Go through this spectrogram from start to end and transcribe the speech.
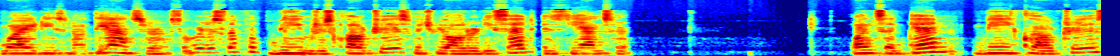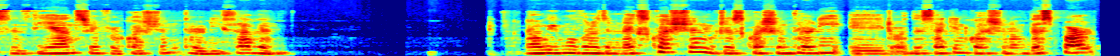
why D is not the answer. So we're just left with B, which is Cloud Trace, which we already said is the answer. Once again, B, Cloud Trace is the answer for question 37. Now we move on to the next question, which is question 38, or the second question of this part.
